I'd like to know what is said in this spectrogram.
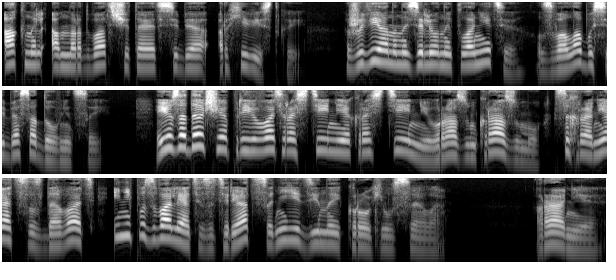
Акнель Амнардбат считает себя архивисткой. Живи она на зеленой планете, звала бы себя садовницей. Ее задача — прививать растение к растению, разум к разуму, сохранять, создавать и не позволять затеряться ни единой крохи Лсела. Ранее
